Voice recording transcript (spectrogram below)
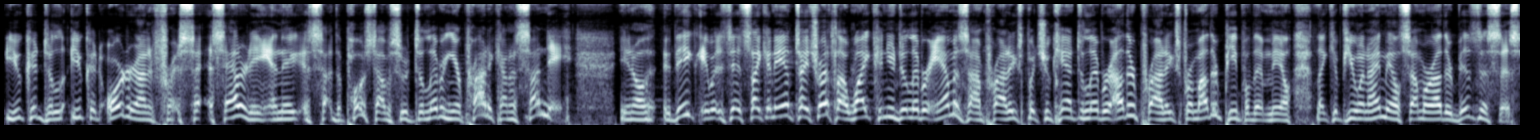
You could del- you could order on Saturday, and they the post office was delivering your product on a Sunday. You know, they it was it's like an antitrust law. Why can you deliver Amazon products, but you can't deliver other products from other people that mail? Like if you and I mail some or other businesses,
